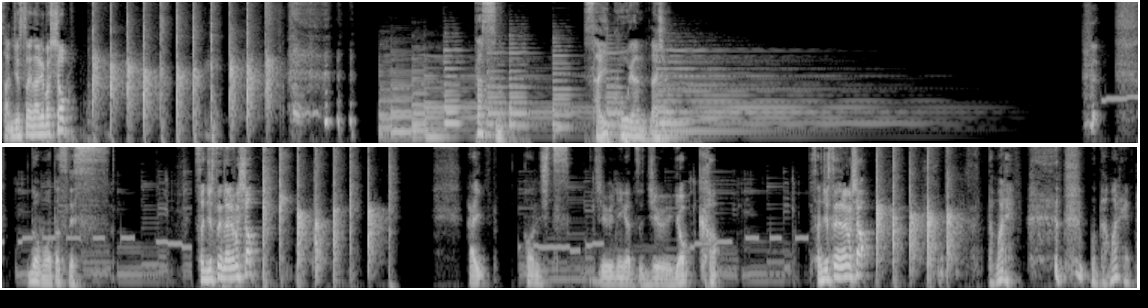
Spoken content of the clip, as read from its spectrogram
30歳になりました タスの最高やんラジオ。どうも、タスです。30歳になりましたはい。本日、12月14日、30歳になりました黙れ。もう黙れ。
